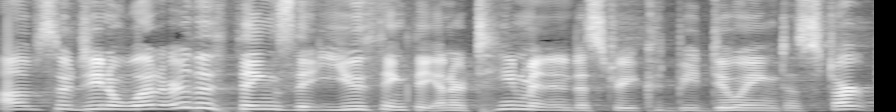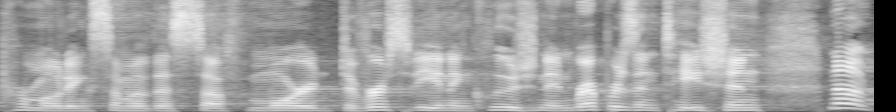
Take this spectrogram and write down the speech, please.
Um, so, Geena, what are the things that you think the entertainment industry could be doing to start promoting some of this stuff, more diversity and inclusion and representation, not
